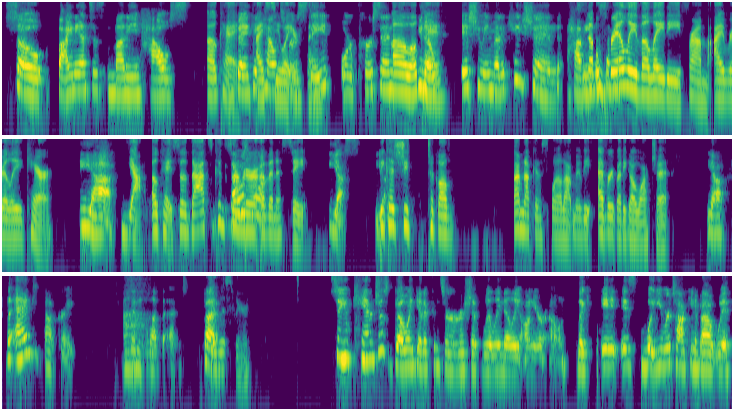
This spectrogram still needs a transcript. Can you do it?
So finances, money, house, okay. bank I accounts see what for you're saying. estate or person Oh, okay. you know, issuing medication, having so some- really the lady from I Really Care. yeah, Yeah. Okay. So that's conservator more- of an estate yes, yeah. because she took all. I'm not going to spoil that movie. Everybody go watch it. yeah. The end, not great. I didn't Ah, love the end, but it was weird. So you can't just go and get a conservatorship willy nilly on your own. Like it is what you were talking about with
